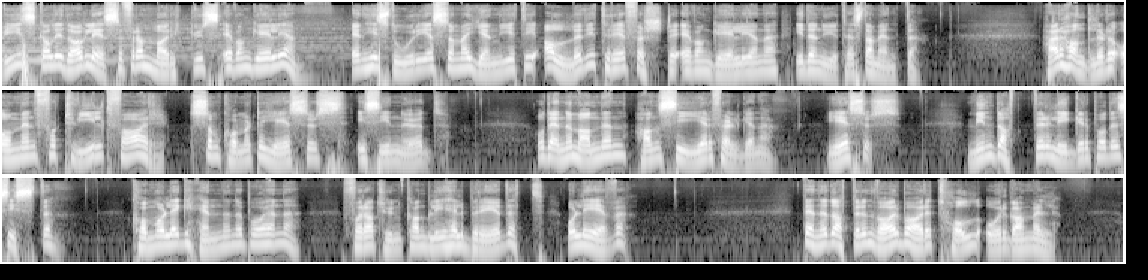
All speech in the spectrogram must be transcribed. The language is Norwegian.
Vi skal i dag lese fra Markusevangeliet, en historie som er gjengitt i alle de tre første evangeliene i Det nye testamentet. Her handler det om en fortvilt far som kommer til Jesus i sin nød. Og denne mannen, han sier følgende, Jesus, min datter ligger på det siste, kom og legg hendene på henne, for at hun kan bli helbredet og leve. Denne datteren var bare tolv år gammel,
